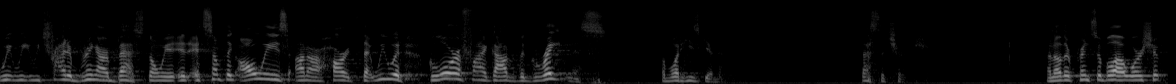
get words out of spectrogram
we, we, we try to bring our best, don't we? It, it's something always on our hearts that we would glorify God with the greatness of what He's given. That's the church. Another principle out worship.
